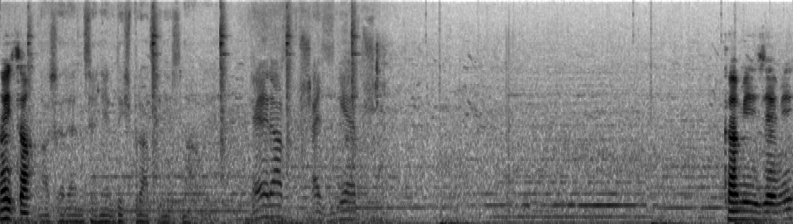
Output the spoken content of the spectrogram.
No i co? Nasze ręce niegdyś pracy nie znały. Teraz przez nie Kamień ziemi.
